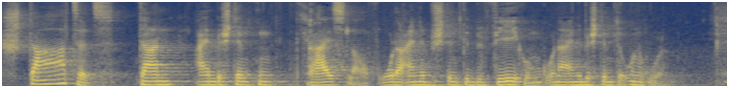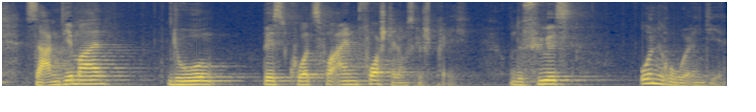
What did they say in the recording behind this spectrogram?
startet dann einen bestimmten Kreislauf oder eine bestimmte Bewegung oder eine bestimmte Unruhe. Sagen wir mal, du bist kurz vor einem Vorstellungsgespräch und du fühlst Unruhe in dir.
